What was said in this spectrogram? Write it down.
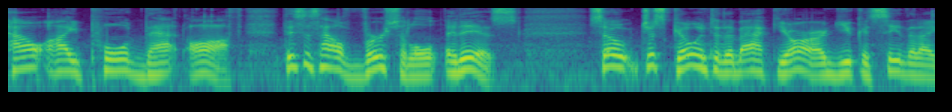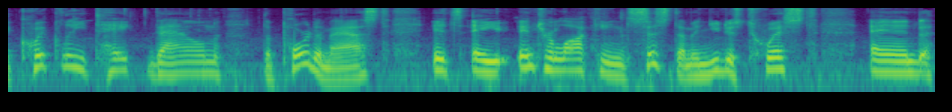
how I pulled that off. This is how versatile it is. So just go into the backyard, you can see that I quickly take down the portamast. It's a interlocking system and you just twist and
